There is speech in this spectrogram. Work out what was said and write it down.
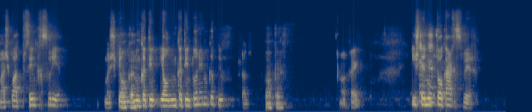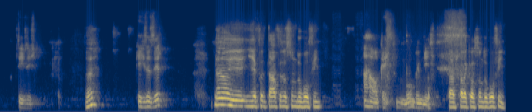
mais 4% que receberia. Mas que ele, Ok. nunca, ele nunca tentou nem nunca pediu. Portanto, Ok. ok. Isto é no que toca a receber. Diz, diz. O Hã? que é que quis dizer? Não, não, ia, ia, estava a fazer o som do golfinho. Ah, ok. Bom, bem bonito. Sabes qual é que é o som do golfinho?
